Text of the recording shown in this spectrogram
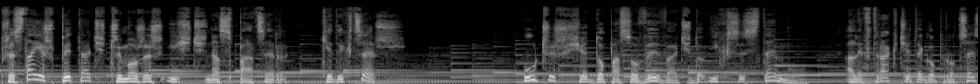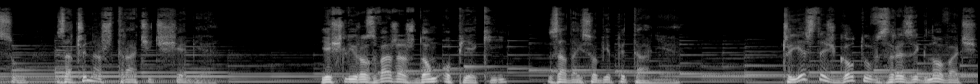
Przestajesz pytać, czy możesz iść na spacer, kiedy chcesz. Uczysz się dopasowywać do ich systemu, ale w trakcie tego procesu zaczynasz tracić siebie. Jeśli rozważasz dom opieki, zadaj sobie pytanie: czy jesteś gotów zrezygnować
